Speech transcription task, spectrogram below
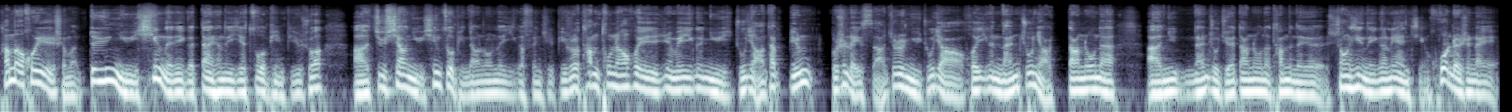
他们会什么？对于女性的那个诞生的一些作品，比如说啊，就像女性作品当中的一个分支，比如说他们通常会认为一个女主角，她比如不是蕾丝啊，就是女主角和一个男主角当中的啊女男主角当中的他们那个双性的一个恋情，或者是那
